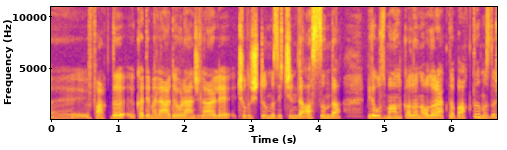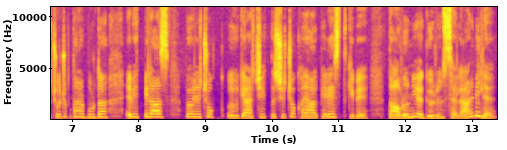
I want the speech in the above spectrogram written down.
E, farklı kademelerde öğrencilerle çalıştığımız için de aslında bir de uzmanlık alanı olarak da baktığımızda çocuklar burada evet biraz böyle çok e, gerçek dışı çok hayalperest gibi davranıyor görünseler bile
